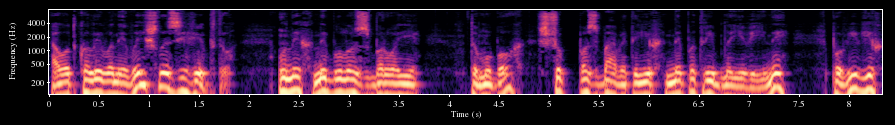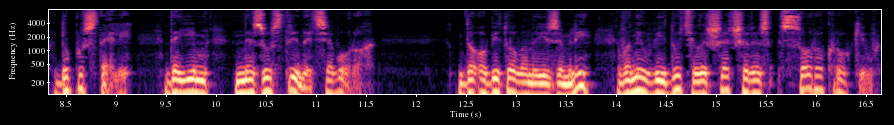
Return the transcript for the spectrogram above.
А от коли вони вийшли з Єгипту, у них не було зброї, тому Бог, щоб позбавити їх непотрібної війни, повів їх до пустелі, де їм не зустрінеться ворог. До обітованої землі вони ввійдуть лише через сорок років,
